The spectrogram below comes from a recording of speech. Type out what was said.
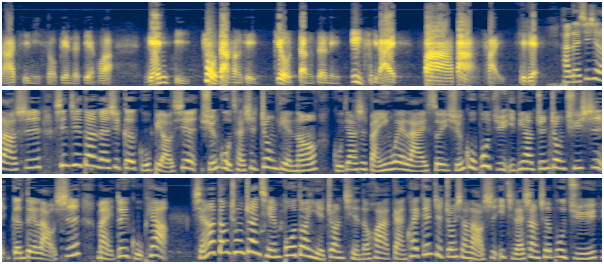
拿起你手边的电话，年底做账行情就等着你一起来发大财。谢谢。好的，谢谢老师。现阶段呢是个股表现，选股才是重点哦。股价是反映未来，所以选股布局一定要尊重趋势，跟对老师，买对股票。想要当冲赚钱，波段也赚钱的话，赶快跟着钟祥老师一起来上车布局，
